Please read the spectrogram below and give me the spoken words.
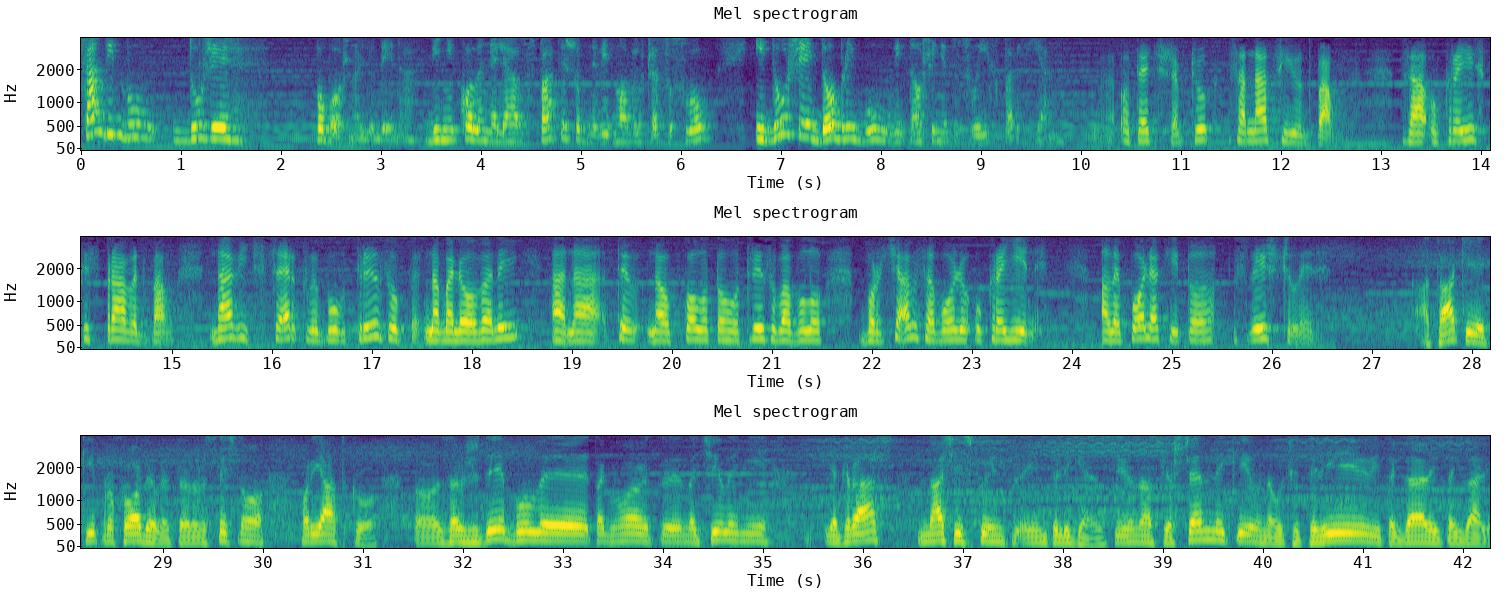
Сам він був дуже побожна людина. Він ніколи не лягав спати, щоб не відмовив часослов, і дуже добрий був у відношенні до своїх парахіян. Отець Шевчук за націю дбав, за українські справи дбав. Навіть в церкві був тризуб намальований, а на, навколо того тризуба було борчам за волю України. Але поляки то знищили. Атаки, які проходили терористичного порядку, е, завжди були, так мовити, націлені якраз на сільську ін- інтелігенцію, на священників, на учителів і так далі. І так далі.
